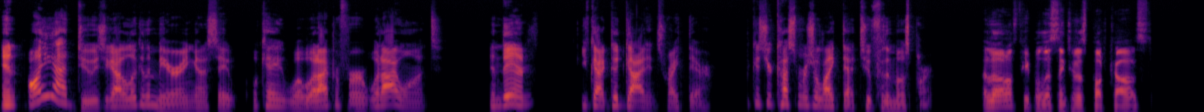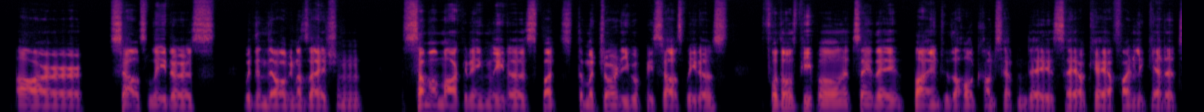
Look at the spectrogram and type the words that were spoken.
And all you got to do is you got to look in the mirror and you got to say, okay, what would I prefer, what I want. And then you've got good guidance right there because your customers are like that too for the most part. A lot of people listening to this podcast are sales leaders within their organization. Some are marketing leaders, but the majority would be sales leaders. For those people, let's say they buy into the whole concept and they say, okay, I finally get it.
